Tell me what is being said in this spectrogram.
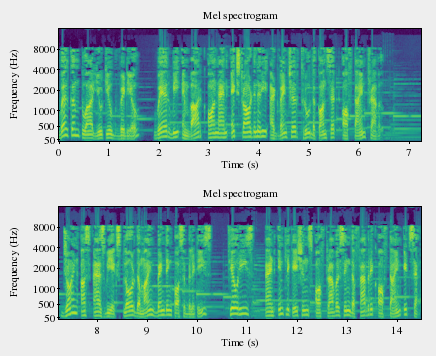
Welcome to our YouTube video, where we embark on an extraordinary adventure through the concept of time travel. Join us as we explore the mind-bending possibilities, theories, and implications of traversing the fabric of time itself.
